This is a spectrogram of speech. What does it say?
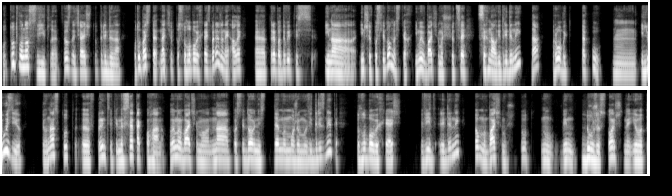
Отут воно світле, це означає, що тут рідина. Отут, бачите, начебто суглобовий хрест збережений, але, е, треба дивитись і на інших послідовностях, і ми бачимо, що це сигнал від рідини, да, робить таку, м, ілюзію, що в нас тут, е, в принципі, не все так погано. Коли ми бачимо на послідовність, де ми можемо відрізнити суглобовий хрящ від рідини, то ми бачимо, що тут, ну, він дуже стончений, і от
